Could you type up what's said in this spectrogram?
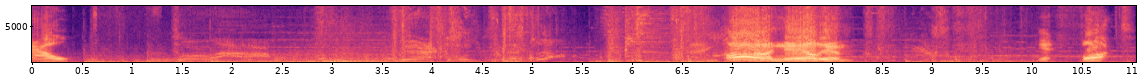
Ow! Oh, nailed him! Get fucked!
